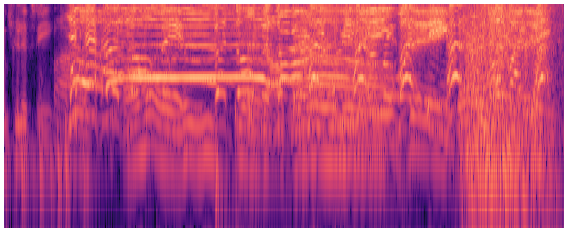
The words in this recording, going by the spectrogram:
Who could it Chiefs be? five. The Dolphins are Amazing. What team? Oh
